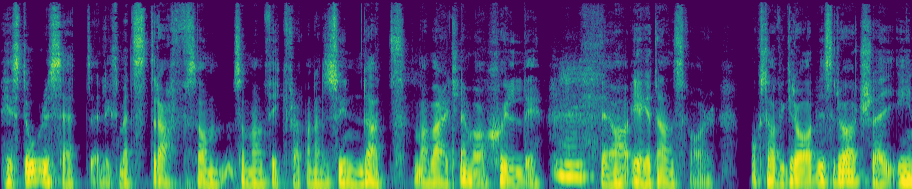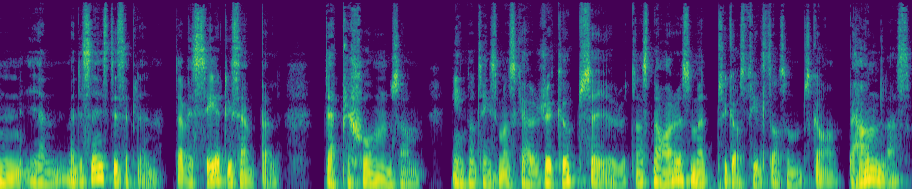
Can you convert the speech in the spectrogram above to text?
historiskt sett liksom ett straff som, som man fick för att man hade syndat. Man verkligen var skyldig, mm. har eget ansvar. Och så har vi gradvis rört sig in i en medicinsk disciplin där vi ser till exempel depression som inte någonting som man ska rycka upp sig ur utan snarare som ett psykiatriskt tillstånd som ska behandlas.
